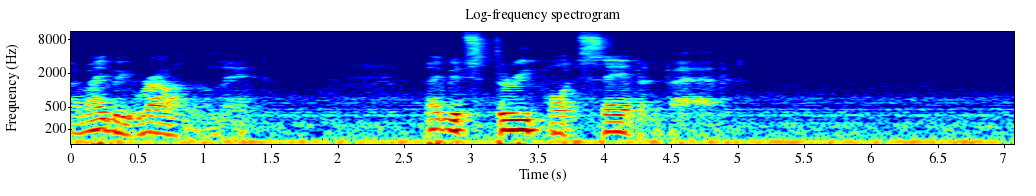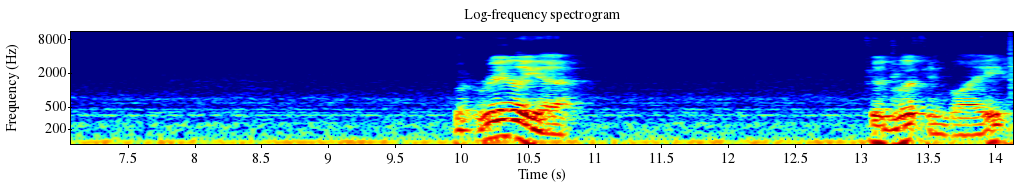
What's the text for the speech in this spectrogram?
I may be wrong on that. Maybe it's 3.75. But really a good looking blade.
